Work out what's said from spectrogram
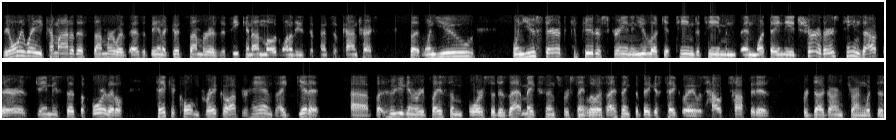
the only way you come out of this summer with as it being a good summer is if he can unload one of these defensive contracts. But when you when you stare at the computer screen and you look at team to team and, and what they need, sure, there's teams out there, as Jamie said before, that'll take a Colton Parayko off your hands. I get it. Uh, but who are you going to replace him for? So does that make sense for St. Louis? I think the biggest takeaway was how tough it is for Doug Armstrong with this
